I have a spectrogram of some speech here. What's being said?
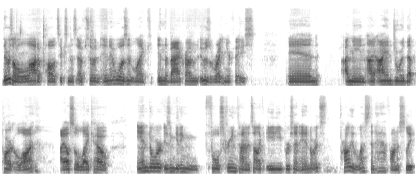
There was a lot of politics in this episode, and it wasn't like in the background. It was right in your face, and I mean, I I enjoyed that part a lot. I also like how Andor isn't getting full screen time. It's not like 80% Andor. It's probably less than half, honestly,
